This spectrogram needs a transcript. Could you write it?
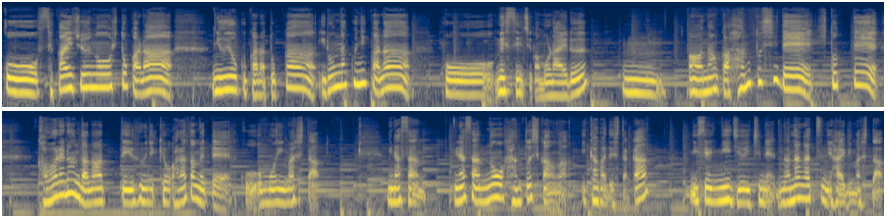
こう世界中の人からニューヨークからとかいろんな国からこうメッセージがもらえる、うん、あなんか半年で人って変われるんだなっていうふうに今日改めてこう思いました。皆さん皆さんの半年間はいかがでしたか？2021年7月に入りました。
